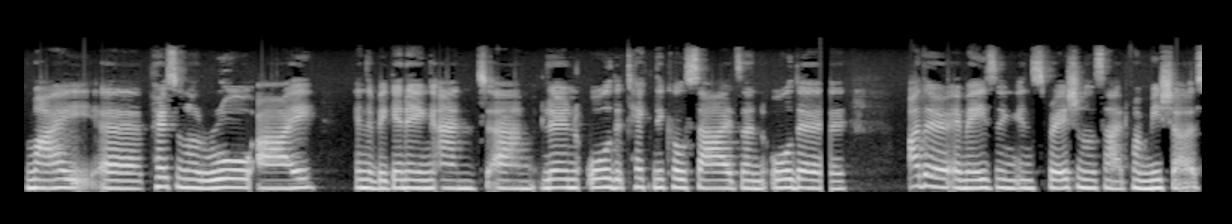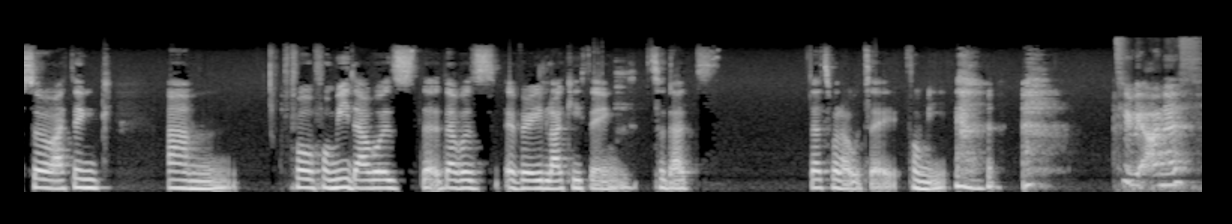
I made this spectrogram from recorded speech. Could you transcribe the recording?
my uh, personal raw eye in the beginning and um, learn all the technical sides and all the other amazing inspirational side from Misha. So I think um, for for me that was that, that was a very lucky thing. So that's that's what i would say for me. To be honest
